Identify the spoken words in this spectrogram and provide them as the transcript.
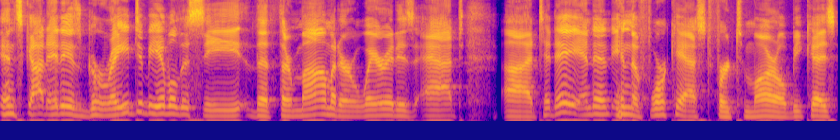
And Scott, it is great to be able to see the thermometer where it is at uh, today and in the forecast for tomorrow because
